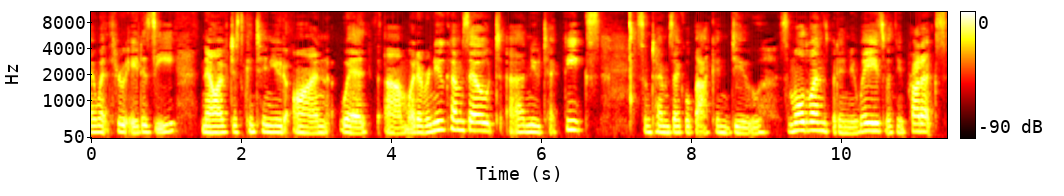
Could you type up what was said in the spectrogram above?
I went through A to Z. Now I've just continued on with um, whatever new comes out, uh, new techniques. Sometimes I go back and do some old ones, but in new ways with new products.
